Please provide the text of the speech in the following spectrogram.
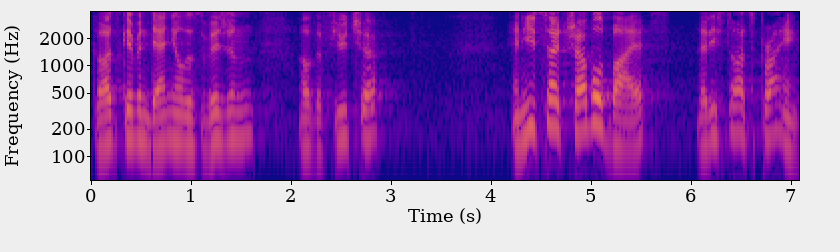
God's given Daniel this vision of the future. And he's so troubled by it that he starts praying.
